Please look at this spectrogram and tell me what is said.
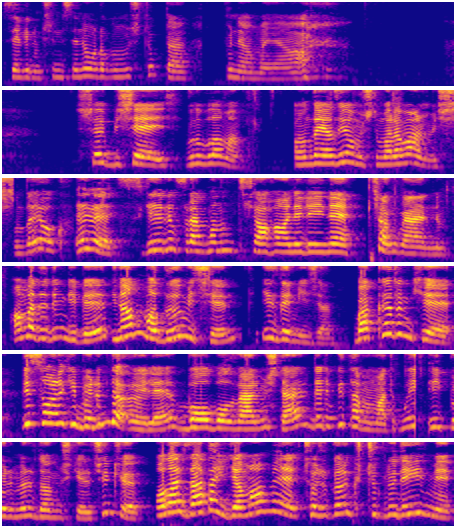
Sevgilim şimdi seni orada bulmuştuk da. Bu ne ama ya. Şöyle bir şey. Bunu bulamam. Onda yazıyormuş numara varmış. Bunda yok. Evet gelelim fragmanın şahaneliğine. Çok beğendim. Ama dediğim gibi inanmadığım için izlemeyeceğim. Bakarım ki bir sonraki bölüm de öyle bol bol vermişler. Dedim ki tamam artık bu ilk bölümleri dönmüş geri. Çünkü olay zaten Yaman ve çocukların küçüklüğü değil mi?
